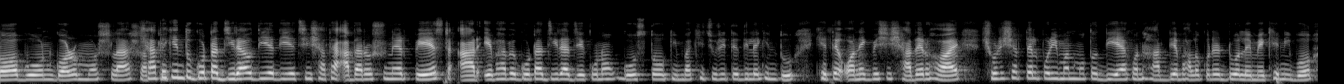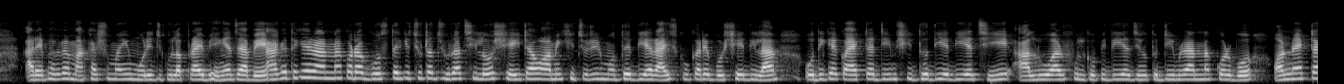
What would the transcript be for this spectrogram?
লবণ গরম মশলা সাথে কিন্তু গোটা জিরাও দিয়ে দিয়েছি সাথে আদা রসুনের পেস্ট আর এভাবে গোটা জিরা যে কোনো গোস্ত কিংবা খিচুড়িতে দিলে কিন্তু খেতে অনেক বেশি স্বাদের হয়। সরিষার তেল পরিমাণ মতো দিয়ে এখন হাত দিয়ে ভালো করে ডলে মেখে নিব আর এভাবে মাখার সময় মরিচগুলো প্রায় ভেঙে যাবে। আগে থেকে রান্না করা গোস্তের কিছুটা ঝুরা ছিল, সেইটাও আমি খিচুড়ির মধ্যে দিয়ে রাইস কুকারে বসিয়ে দিলাম। ওদিকে কয়েকটা ডিম সিদ্ধ দিয়ে দিয়েছি, আলু আর ফুলকপি দিয়ে যেহেতু ডিম রান্না করব, অন্য একটা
